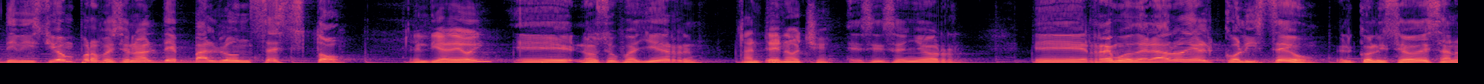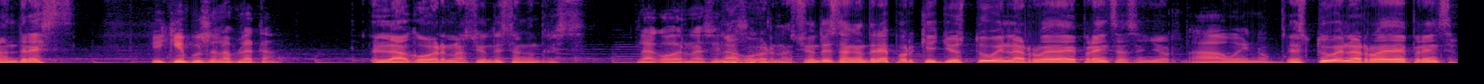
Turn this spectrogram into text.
División Profesional de Baloncesto. El día de hoy, Eh, no, eso fue ayer. antenoche. Eh, sí, señor. Eh, remodelaron el Coliseo, el Coliseo de San Andrés, ¿Y quién puso la plata? la gobernación de San Andrés. La gobernación. La de San- gobernación de San Andrés, porque yo estuve en la rueda de prensa, señor. Ah, bueno. Estuve en la rueda de prensa.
